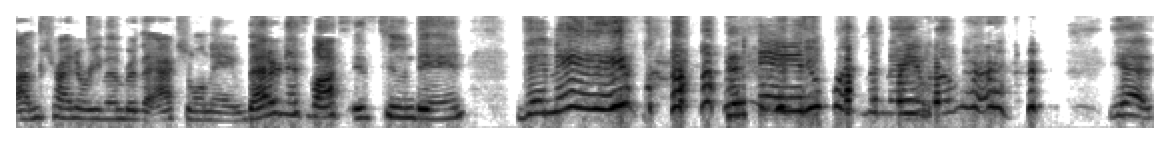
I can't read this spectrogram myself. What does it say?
I'm trying to remember the actual name. Betterness Box is tuned in. Denise. Denise. you put the name of her. Yes,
